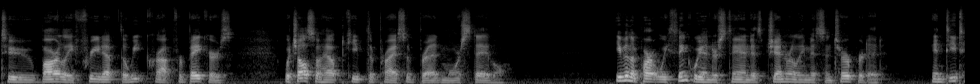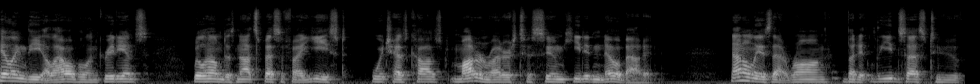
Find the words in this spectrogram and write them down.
to barley freed up the wheat crop for bakers, which also helped keep the price of bread more stable. Even the part we think we understand is generally misinterpreted. In detailing the allowable ingredients, Wilhelm does not specify yeast, which has caused modern writers to assume he didn't know about it. Not only is that wrong, but it leads us to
